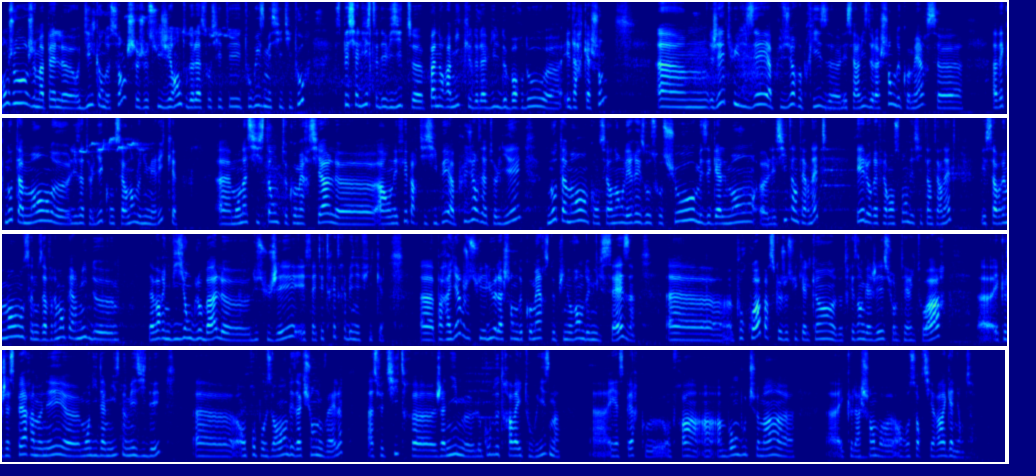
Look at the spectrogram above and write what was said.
Bonjour, je m'appelle Odile Candesanche, je suis gérante de la société Tourisme et City Tour, spécialiste des visites panoramiques de la ville de Bordeaux euh, et d'Arcachon. Euh, j'ai utilisé à plusieurs reprises les services de la Chambre de commerce, euh, avec notamment les ateliers concernant le numérique. mon assistante commerciale a en effet participé à plusieurs ateliers, notamment concernant les réseaux sociaux, mais également les sites internet le référencement des sites internet. Et ça, vraiment, ça nous a vraiment permis d'avoir une vision globale euh, du sujet et ça a été très très bénéfique. Euh, par ailleurs, je suis élue à la Chambre de commerce depuis novembre 2016. Euh, pourquoi? Parce que je suis quelqu'un de très engagé sur le territoire et que j'espère amener mon dynamisme, mes idées en proposant des actions nouvelles. À ce titre, j'anime le groupe de travail tourisme et espère qu'on fera un, bon bout de chemin et que la Chambre en ressortira gagnante.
